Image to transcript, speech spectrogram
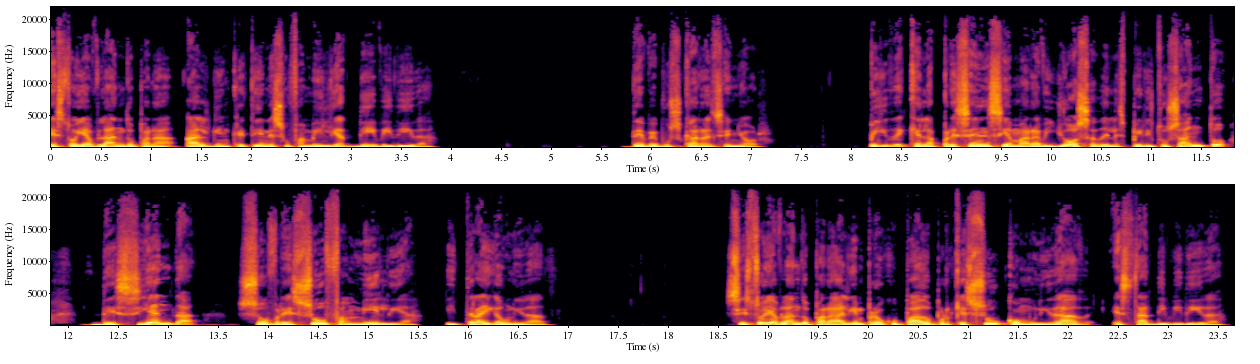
estoy hablando para alguien que tiene su familia dividida, debe buscar al Señor. Pide que la presencia maravillosa del Espíritu Santo descienda sobre su familia y traiga unidad. Si estoy hablando para alguien preocupado porque su comunidad está dividida,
